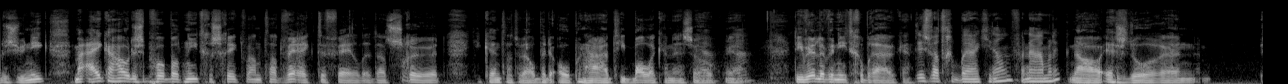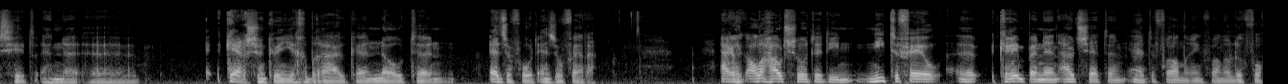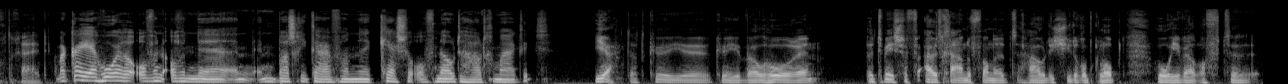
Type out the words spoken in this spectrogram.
is uniek. Maar eikenhout is bijvoorbeeld niet geschikt, want dat werkt te veel. Dat scheurt. Je kent dat wel bij de open haard, die balken en zo. Ja, Ja, ja. Die willen we niet gebruiken. Dus wat gebruik je dan voornamelijk? Nou, esdoorn zit en eh, eh, kersen kun je gebruiken, noten enzovoort en zo verder. Eigenlijk alle houtsoorten die niet te veel eh, krimpen en uitzetten... met de verandering van de luchtvochtigheid. Maar kan jij horen of een, of een, eh, een, een basgitaar van eh, kersen of notenhout gemaakt is? Ja, dat kun je, kun je wel horen. En, tenminste, uitgaande van het hout, als je erop klopt... hoor je wel of het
